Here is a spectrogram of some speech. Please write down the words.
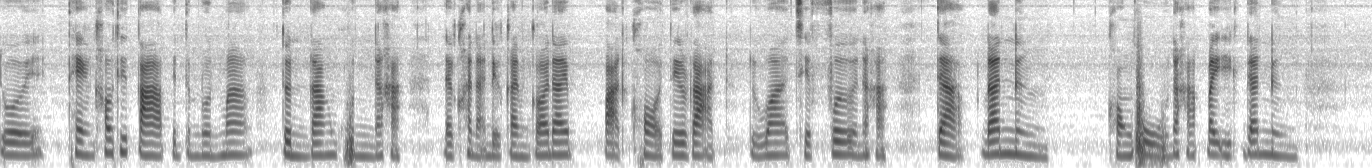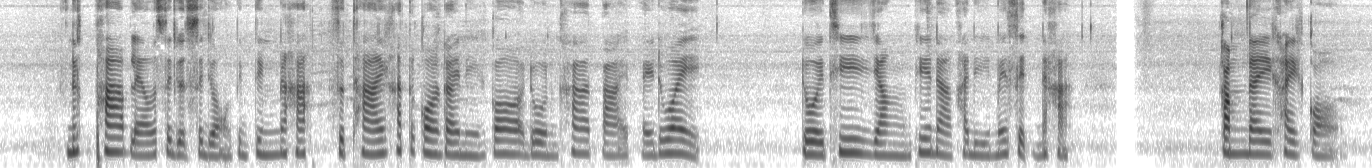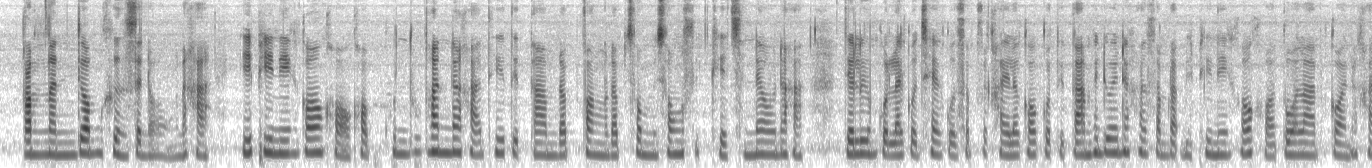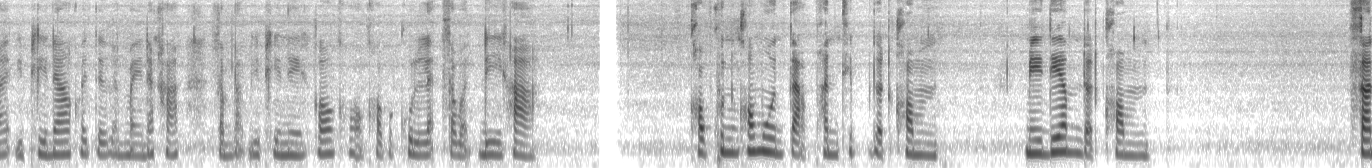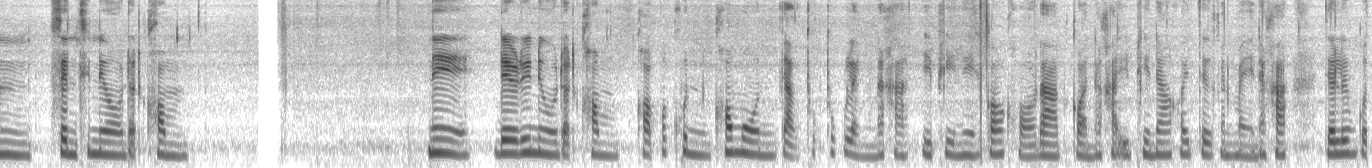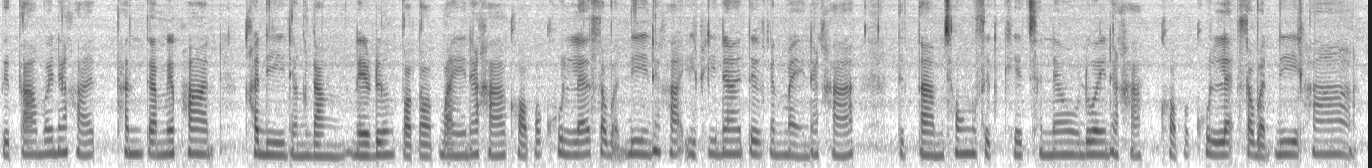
โดยแทงเข้าที่ตาเป็นจำนวนมาก จนร่างพุนนะคะ แล้วขณะเดียวกันก็ได้ปาดคอเจราดหรือว่าเชฟเฟอร์นะคะ จากด้านหนึ่งของหูนะคะ ไปอีกด้านหนึ่ง นึกภาพแล้วสยดสยองจริงๆนะคะ สุดท้ายฆาตกรรายนี้ก็โดนฆ่าตายไปด้วย โดยที่ยังพิจารณาคดีไม่เสร็จนะคะกรรมใดใครก่อกรรมนั้นย่อมคืนสนองนะคะ EP นี้ก็ขอขอบคุณทุกท่านนะคะ ที่ติดตามรับฟังรับชมช่องสิเคชแนลนะคะ อย่าลืมกดไลค์ กดแชร์ กด Subscribe แล้วก็กดติดตามให้ด้วยนะคะสำหรับ EP นี้ก็ขอตัวลาไปก่อนนะคะ EP หน้าค่อยเจอกันใหม่นะคะสำหรับ EP นี้ก็ขอขอบคุณและสวัสดีค่ะ ขอบคุณข้อมูลจากพันทิป .com medium .com sun sentinel .com นี่ dailynew.com ขอบพระคุณข้อมูลจากทุกๆแหล่งนะคะ EP นี้ก็ขอลาไปก่อนนะคะ EP หน้าค่อยเจอกันใหม่นะคะอย่าลืมกดติดตามไว้นะคะ ท่านจะไม่พลาดคดีดังๆ ในเรื่องต่อๆไปนะคะ ขอบพระคุณและสวัสดีนะคะ EP หน้าเจอกันใหม่นะคะ ติดตามช่องสิทธิ์เคสชาแนลด้วยนะคะ ขอบพระคุณและสวัสดีค่ะ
